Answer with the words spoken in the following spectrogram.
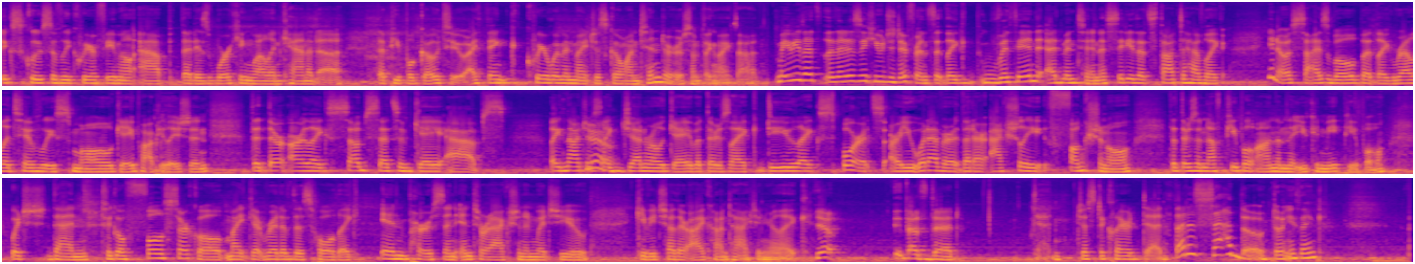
exclusively queer female app that is working well in Canada that people go to. I think queer women might just go on Tinder or something like that. Maybe that that is a huge difference that like within Edmonton, a city that's thought to have like, you know, a sizable but like relatively small gay population, that there are like subsets of gay apps like not just Yeah. like general gay but there's like do you like sports are you whatever that are actually functional that there's enough people on them that you can meet people which then to go full circle might get rid of this whole like in-person interaction in which you give each other eye contact and you're like yep, that's dead. dead just declared dead that is sad though don't you think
